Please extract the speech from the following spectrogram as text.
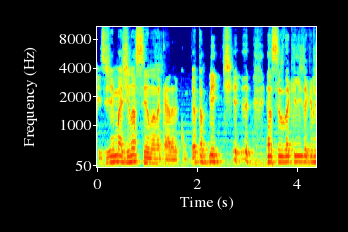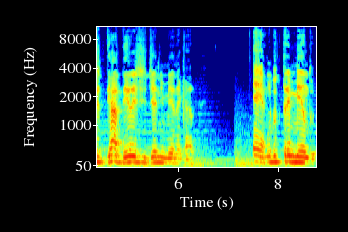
Aí você já imagina a cena, né, cara? Completamente. É a cena daqueles, daqueles derradeiras de, de anime, né, cara? É. Um mundo tremendo.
